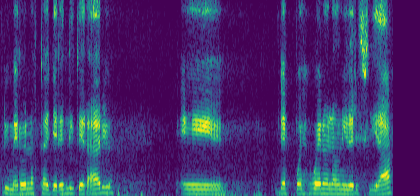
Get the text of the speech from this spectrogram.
primero en los talleres literarios eh, después bueno en la universidad.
